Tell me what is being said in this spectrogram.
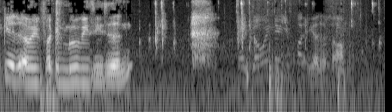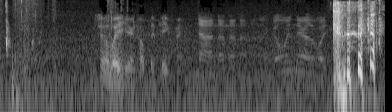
I forget how many fucking movies he's in. Hey, go in there, you fucking. You guys are saw. I'm just gonna wait here and hope they peek me. Nah, nah, nah, nah, nah. Go in there, otherwise.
